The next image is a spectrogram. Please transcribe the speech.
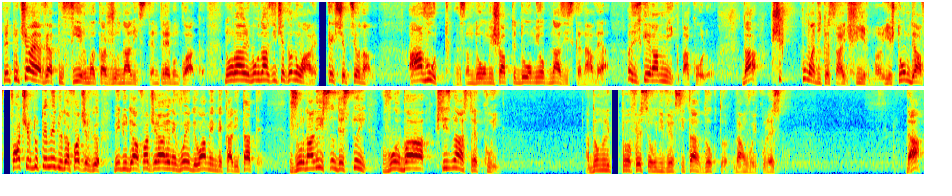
Pentru ce ai avea tu firmă ca jurnalist? Te întreb încă o dată. Domnul Rareș Bogdan zice că nu are. Excepțional. A avut, însă în 2007-2008 n-a zis că n-avea. A zis că era mic pe acolo. Da? Și cum adică să ai firmă? Ești om de afaceri? Du-te mediul de afaceri, că mediul de afaceri are nevoie de oameni de calitate. Jurnaliști sunt destui. Vorba, știți noastră cui? A domnului profesor universitar, doctor Dan Voiculescu. Da?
